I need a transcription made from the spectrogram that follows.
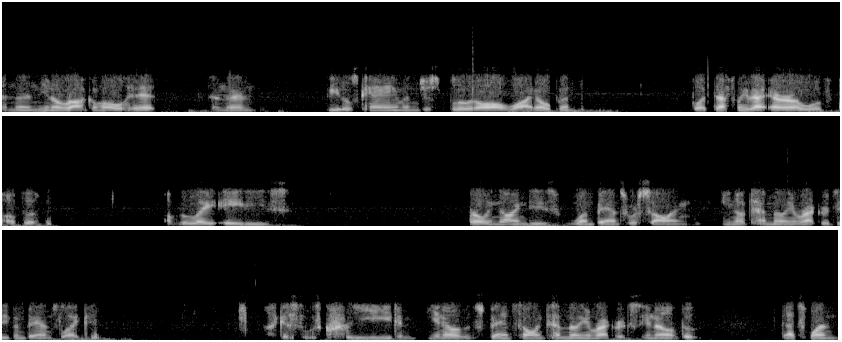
and then you know rock and roll hit, and then Beatles came and just blew it all wide open. But definitely that era of of the of the late 80s, early 90s when bands were selling, you know, 10 million records, even bands like I guess it was Creed and you know, this band selling 10 million records, you know, the that's when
